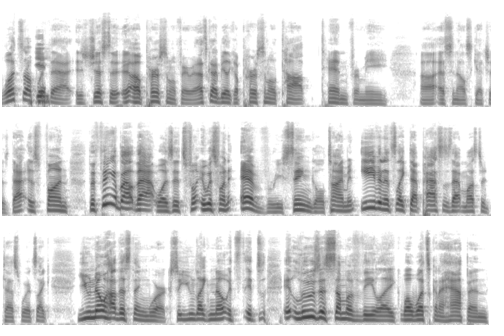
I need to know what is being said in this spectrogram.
What's up it, with that is just a, a personal favorite. That's got to be like a personal top ten for me uh, SNL sketches. That is fun. The thing about that was it's fun. It was fun every single time, and even it's like that passes that mustard test where it's like you know how this thing works, so you like know it's it's it loses some of the like well what's going to happen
